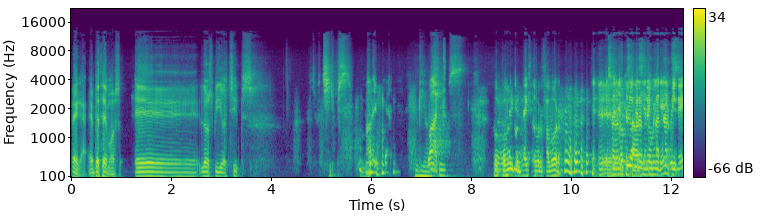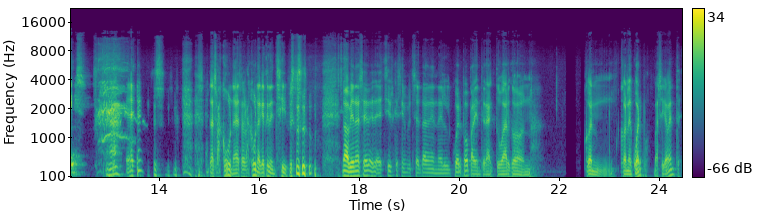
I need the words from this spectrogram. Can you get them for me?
Venga, empecemos. Eh, los biochips. Biochips, madre Biochips. Ponme en contexto, por favor. Eso es lo que estaba haciendo Bill Gates. Las vacunas, las vacunas que tienen chips. no, vienen a ser eh, chips que se insertan en el cuerpo para interactuar con, con, el cuerpo, básicamente.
